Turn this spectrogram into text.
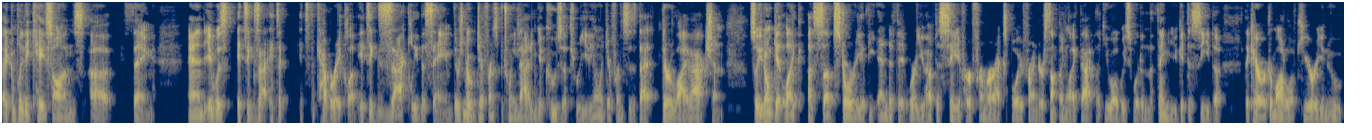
I completed Kson's uh thing. And it was it's exact it's a it's the Cabaret Club. It's exactly the same. There's no difference between that and Yakuza 3. The only difference is that they're live action. So you don't get like a sub story at the end of it where you have to save her from her ex-boyfriend or something like that, like you always would in the thing. You get to see the the character model of Kiri and who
